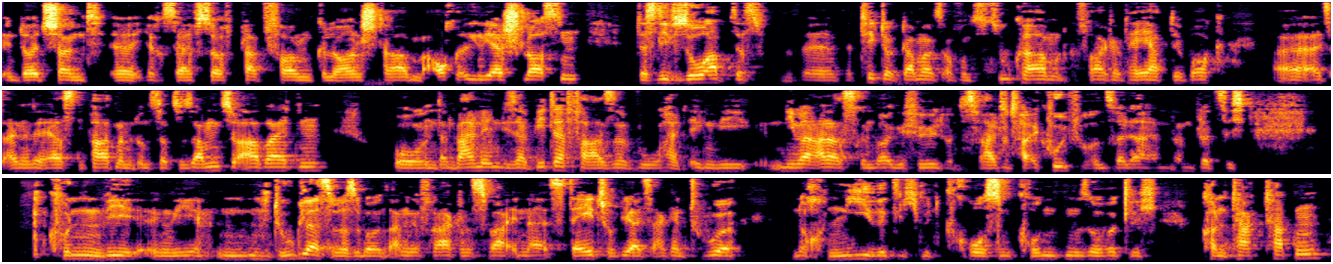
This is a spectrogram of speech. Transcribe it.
in Deutschland äh, ihre Self-Serve-Plattform gelauncht haben, auch irgendwie erschlossen. Das lief so ab, dass äh, TikTok damals auf uns zukam und gefragt hat, hey, habt ihr Bock, äh, als einer der ersten Partner mit uns da zusammenzuarbeiten? Und dann waren wir in dieser Beta-Phase, wo halt irgendwie niemand anders drin war gefühlt. Und das war halt total cool für uns, weil da dann plötzlich Kunden wie irgendwie Douglas oder so bei uns angefragt und es war in einer Stage, wo wir als Agentur noch nie wirklich mit großen Kunden so wirklich Kontakt hatten.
